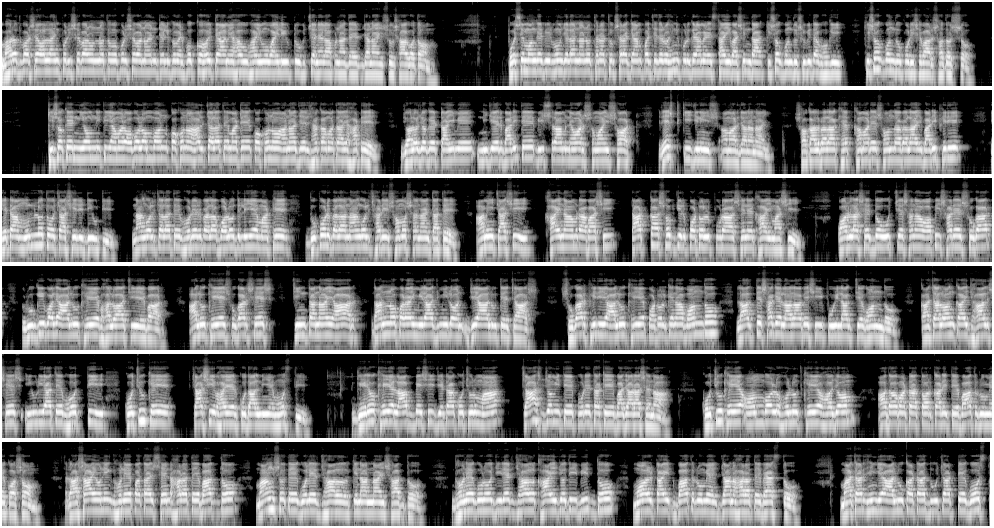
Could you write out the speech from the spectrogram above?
ভারতবর্ষে অনলাইন পরিষেবার অন্যতম পরিষেবা নয়ন টেলিকমের পক্ষ হইতে আমি হাউ ভাই মোবাইল ইউটিউব চ্যানেল আপনাদের জানাই সুস্বাগতম। পশ্চিমবঙ্গের বীরভূম জেলার নানুর থানা থুপসারা গ্রাম পঞ্চায়েতের রোহিণীপুর গ্রামের স্থায়ী বাসিন্দা কৃষক বন্ধু সুবিধাভোগী কৃষক বন্ধু পরিষেবার সদস্য। কৃষকের নিয়ম নীতি আমার অবলম্বন কখনো হাল চালাতে মাঠে, কখনো আনাজের ঝাঁকা মাথায় হাটে। জলযোগের টাইমে নিজের বাড়িতে বিশ্রাম নেওয়ার সময় শট রেস্ট কি জিনিস আমার জানা নাই। সকালবেলা ক্ষেত খামারে, সন্ধ্যাবেলায় বাড়ি ফিরি, এটা মূলত চাষির ডিউটি নাঙ্গল চালাতে ভোরের বেলা বলদ নিয়ে মাঠে, দুপুরবেলা নাঙ্গল ছাড়ি সমস্যা নাই তাতে। আমি চাষি, খাই না আমরা বাসি, টাটকা সবজির পটল পুরা সেনে খাই মাসি। করলা সেদ্ধ উচ্চে সানা অফিসারের সুগার। রুগী বলে, আলু খেয়ে ভালো আছি এবার। আলু খেয়ে সুগার শেষ, চিন্তা নাই আর দান্নপাড়ায় মিরাজ মিলন যে আলুতে চাষ। সুগার ফ্রি, আলু খেয়ে পটল কেনা বন্ধ, লালতে শাকে লালা বেশি পুই লাগছে গন্ধ। কাঁচা লঙ্কায় ঝাল শেষ, ইউরিয়াতে ভর্তি, কচু খেয়ে চাষি ভাইয়ের কোদাল নিয়ে মস্তি। গেরো খেয়ে লাভ বেশি যেটা কচুর মা চাষ জমিতে পড়ে থাকে বাজার আসে না। কচু খেয়ে অম্বল, হলুদ খেয়ে হজম, আদা বাটা তরকারিতে বাথরুমে কসম রাসায়নিক ধনে পাতায় সেন্ট হারাতে বাধ্য, মাংসতে গোলের ঝাল কেনার নাই সাধ্য। ধনে গুঁড়ো, জিরের ঝাল খাই যদি বৃদ্ধ মল টাইট বাথরুমে যান হারাতে ব্যস্ত। মাচার ঝিঙ্গে আলু কাটা, দু চারটে গোস্ত।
